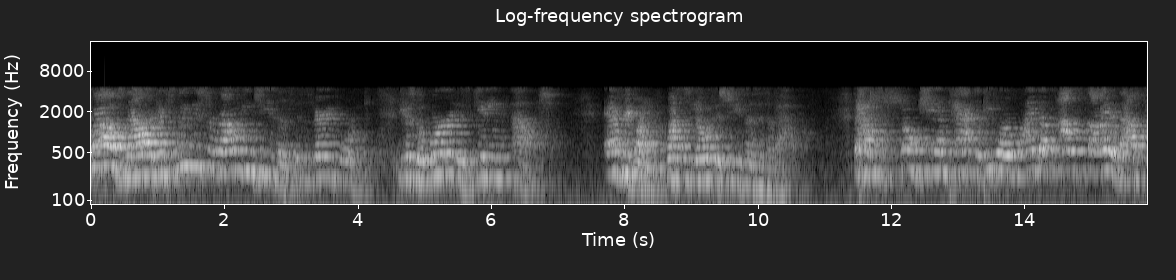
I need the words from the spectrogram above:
crowds now are completely surrounding Jesus. This is very important because the word is getting out. Everybody wants to know what this Jesus is about. The house is so jam packed that people are lined up outside of the house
